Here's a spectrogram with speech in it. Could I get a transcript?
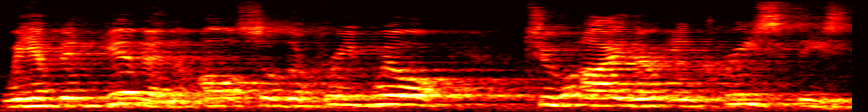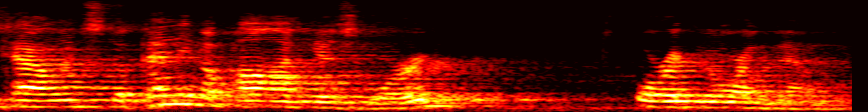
We have been given also the free will to either increase these talents depending upon His Word or ignoring them.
